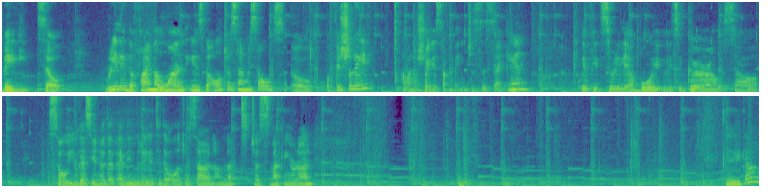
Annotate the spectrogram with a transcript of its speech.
baby. So really the final one is the ultrasound results. So officially i want to show you something just a second. If it's really a boy or it's a girl so so you guys you know that i've been really to the ultrasound. I'm not just smacking around here you go.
